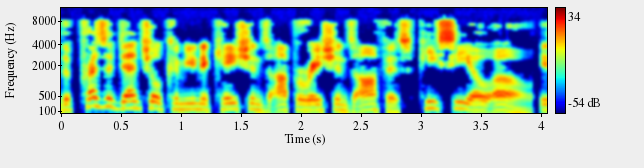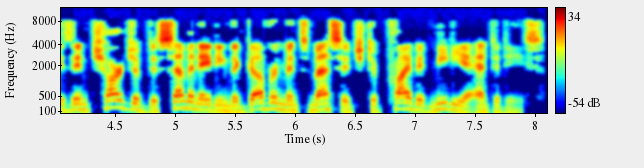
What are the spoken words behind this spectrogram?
The Presidential Communications Operations Office PCOO, is in charge of disseminating the government's message to private media entities.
